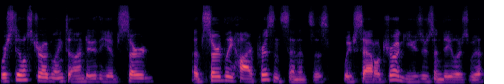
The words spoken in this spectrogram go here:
We're still struggling to undo the absurd absurdly high prison sentences we've saddled drug users and dealers with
